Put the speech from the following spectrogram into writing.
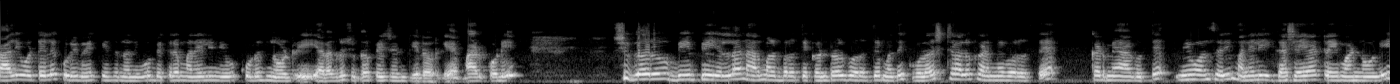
ಖಾಲಿ ಹೊಟ್ಟೆಲೇ ಕುಡಿಬೇಕು ಇದನ್ನು ನೀವು. ಬೇಕಾದ್ರೆ ಮನೇಲಿ ನೀವು ಕುಡಿದು ನೋಡಿರಿ. ಯಾರಾದರೂ ಶುಗರ್ ಪೇಷಂಟ್ ಇರೋರಿಗೆ ಮಾಡಿಕೊಡಿ. ಶುಗರು, ಬಿ ಪಿ ಎಲ್ಲ ನಾರ್ಮಲ್ ಬರುತ್ತೆ. ಕಂಟ್ರೋಲ್ ಬರುತ್ತೆ. ಮತ್ತು ಕೊಲೆಸ್ಟ್ರಾಲು ಕಡಿಮೆ ಬರುತ್ತೆ. ಕಡಿಮೆ ಆಗುತ್ತೆ. ನೀವು ಒಂದ್ಸರಿ ಮನೇಲಿ ಈ ಕಷಾಯ ಟ್ರೈ ಮಾಡಿ ನೋಡಿ.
